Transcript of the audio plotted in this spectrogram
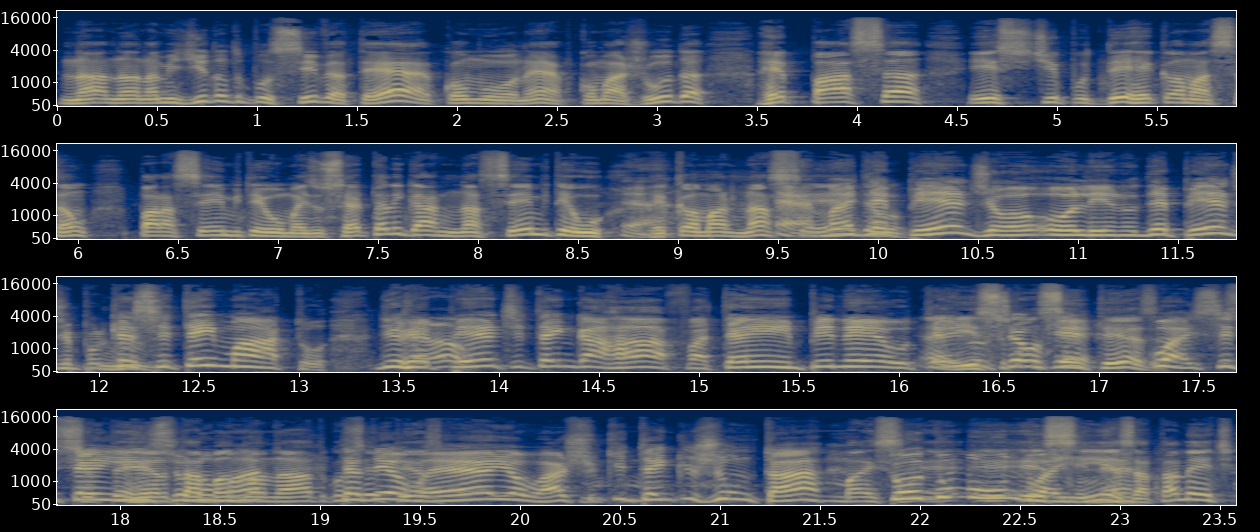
na, na, na medida do possível, até como, né, como ajuda, repassa esse tipo de reclamação para a CMTU. Mas o certo é ligar na CMTU, é. reclamar na é, CMTU. Mas depende, ô, ô Lino, depende, porque hum. se tem mato, de não. repente tem garrafa, tem pneu, tem é, isso com certeza. Ué, se, se tem isso tá no mato, entendeu? Certeza. É, eu acho que tem que juntar Mas, todo é, mundo é, aí, Sim, né? exatamente.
